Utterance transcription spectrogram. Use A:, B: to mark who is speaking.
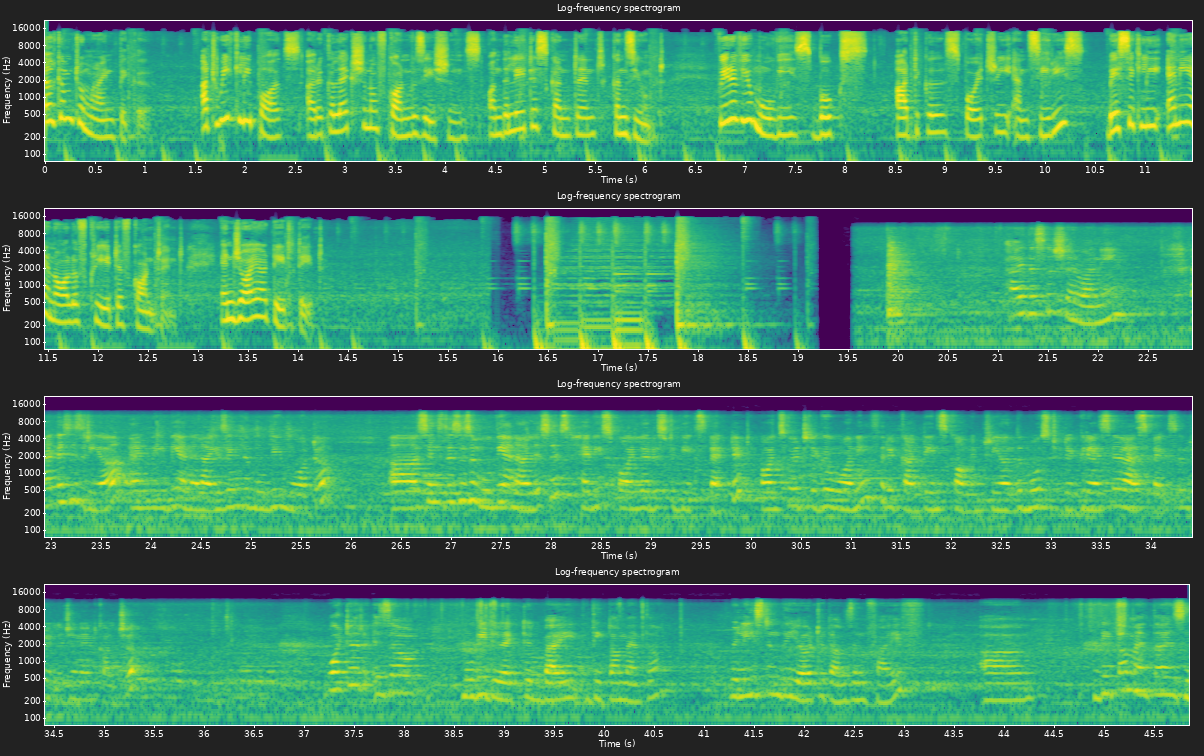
A: Welcome to Mind Pickle. Our weekly pods are a collection of conversations on the latest content consumed. We review movies, books, articles, poetry, and series, basically any and all of creative content. Enjoy our tete a tete. Hi, this is Sharwani.
B: And this is Ria, and we'll be analyzing the movie Water. Uh, since this is a movie analysis, heavy spoiler is to be expected. Also, a trigger warning for it contains commentary on the most regressive aspects of religion and culture.
A: Water is a movie directed by Deepa Mehta, released in the year 2005. Um, Deepa Mehta is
